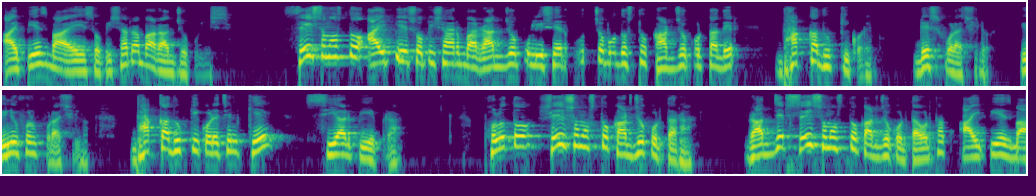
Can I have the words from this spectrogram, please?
আইপিএস বা আইএস অফিসাররা বা রাজ্য পুলিশ। সেই সমস্ত আইপিএস অফিসার বা রাজ্য পুলিশের উচ্চপদস্থ কার্যকর্তাদের ধাক্কাধুক্কি করেন। ড্রেস পরা ছিল, ইউনিফর্ম পরা ছিল। ধাক্কাধুক্কি করেছেন কে? সিআরপিএফরা। ফলত সেই সমস্ত কার্যকর্তারা, রাজ্যের সেই সমস্ত কার্যকর্তা অর্থাৎ আইপিএস বা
